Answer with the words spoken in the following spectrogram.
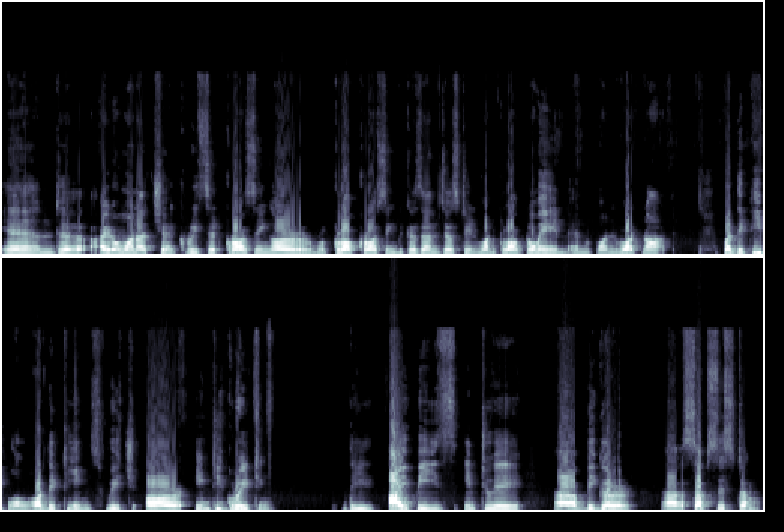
and uh, I don't want to check reset crossing or clock crossing because I'm just in one clock domain and one whatnot. But the people or the teams which are integrating the IPs into a uh, bigger subsystem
